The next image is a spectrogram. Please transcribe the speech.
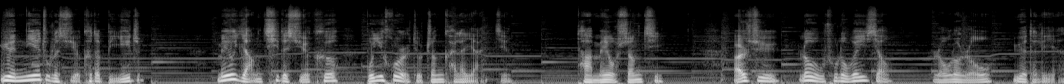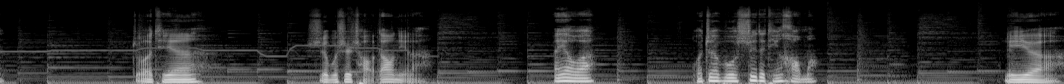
月捏住了雪珂的鼻子。没有氧气的雪珂不一会儿就睁开了眼睛，他没有生气，而是露出了微笑，揉了揉月的脸。昨天是不是吵到你了？没有啊，我这不睡得挺好吗？李月啊，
